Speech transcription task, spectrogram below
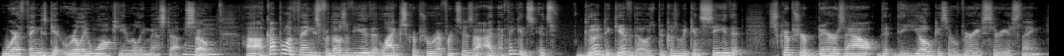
where things get really wonky and really messed up. So, uh, a couple of things for those of you that like scripture references, I, I think it's it's good to give those because we can see that scripture bears out that the yoke is a very serious thing.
